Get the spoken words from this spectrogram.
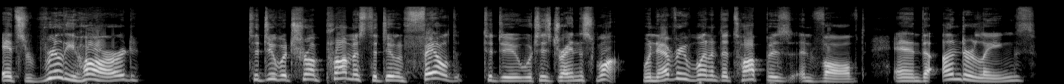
it's really hard to do what Trump promised to do and failed to do, which is drain the swamp. When everyone at the top is involved and the underlings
